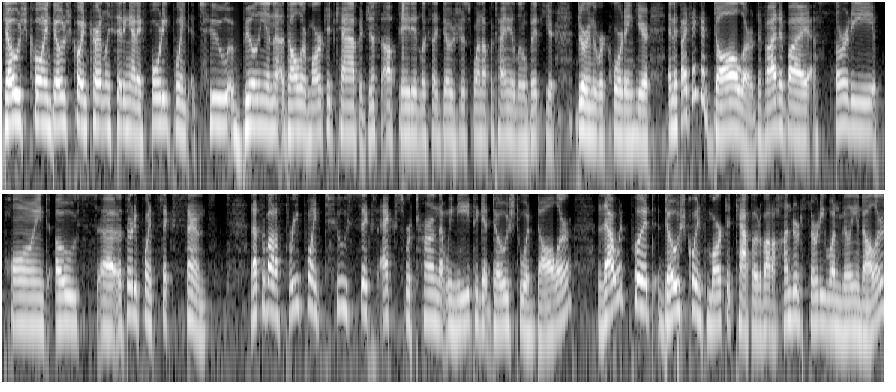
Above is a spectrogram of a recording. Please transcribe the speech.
Dogecoin, Dogecoin currently sitting at a $40.2 billion market cap. It just updated. Looks like Doge just went up a tiny little bit here during the recording here. And if I take a dollar divided by 30.0, uh, 30.6 cents, that's about a 3.26x return that we need to get Doge to a dollar. That would put Dogecoin's market cap at about $131 million,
